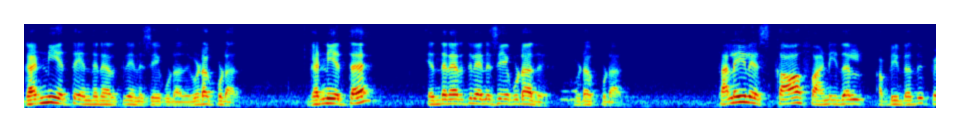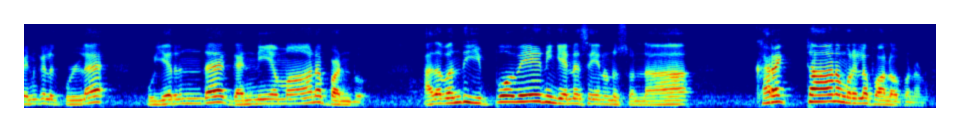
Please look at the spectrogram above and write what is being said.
கண்ணியத்தை எந்த நேரத்தில் என்ன செய்யக்கூடாது? விடக்கூடாது. கண்ணியத்தை எந்த நேரத்தில் என்ன செய்யக்கூடாது? விடக்கூடாது. தலையில் ஸ்காஃப் அணிதல் அப்படின்றது பெண்களுக்குள்ள உயர்ந்த கண்ணியமான பண்பு. அதை வந்து இப்போவே நீங்கள் என்ன செய்யணும்னு சொன்னால் கரெக்டான முறையில் ஃபாலோ பண்ணணும்.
